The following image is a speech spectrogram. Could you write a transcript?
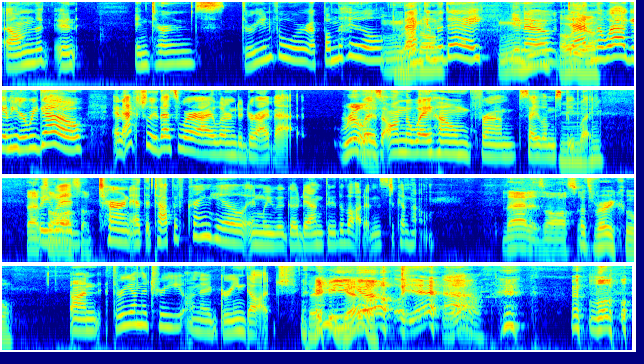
on the in, interns three and four up on the hill Mm-hmm. back Right in the day you know Oh, dad yeah. in the wagon here we go and actually that's where i learned to drive at really. was on the way home from salem speedway Mm-hmm. That's we awesome. would turn at the top of crane hill and we would go down through the bottoms to come home That is awesome. That's very cool. on three on the tree on a green dodge There you, go. Yeah. Little.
